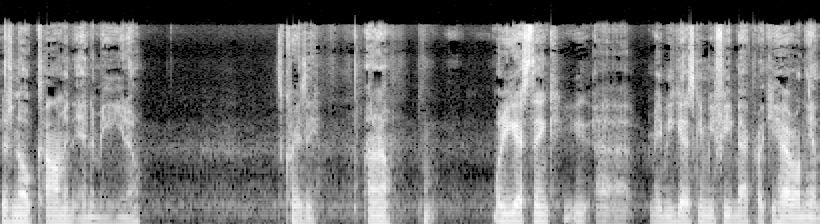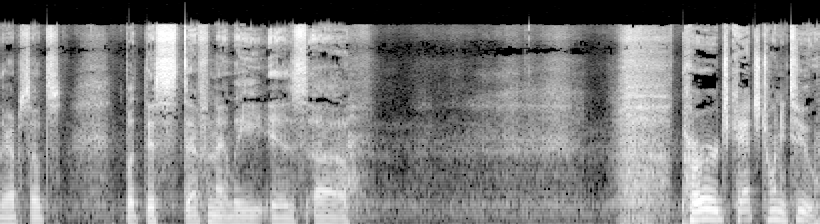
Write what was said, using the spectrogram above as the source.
There's no common enemy, you know. It's crazy. I don't know. What do you guys think? You, uh, maybe you guys give me feedback like you have on the other episodes. But this definitely is uh, Purge Catch 22.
